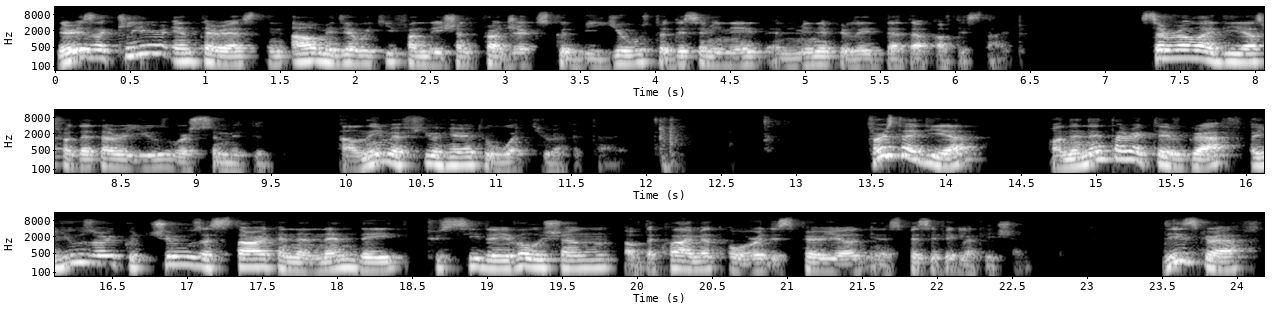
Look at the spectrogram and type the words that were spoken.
There is a clear interest in how MediaWiki Foundation projects could be used to disseminate and manipulate data of this type. Several ideas for data reuse were submitted. I'll name a few here to whet your appetite. First idea, on an interactive graph, a user could choose a start and an end date to see the evolution of the climate over this period in a specific location. These graphs,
